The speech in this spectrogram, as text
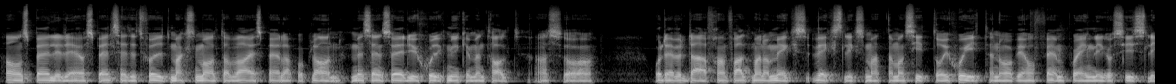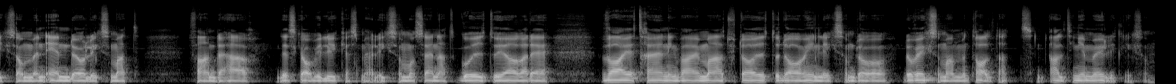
har en spelidé och spelsättet får ut maximalt av varje spelare på plan. Men sen så är det ju sjukt mycket mentalt. Alltså, och det är väl där framförallt man har växt, växt liksom att när man sitter i skiten och vi har fem poäng, ligger sist liksom, men ändå liksom att fan det här, det ska vi lyckas med liksom. Och sen att gå ut och göra det varje träning, varje match, dag ut och dag in liksom, då, då växer man mentalt att allting är möjligt liksom.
